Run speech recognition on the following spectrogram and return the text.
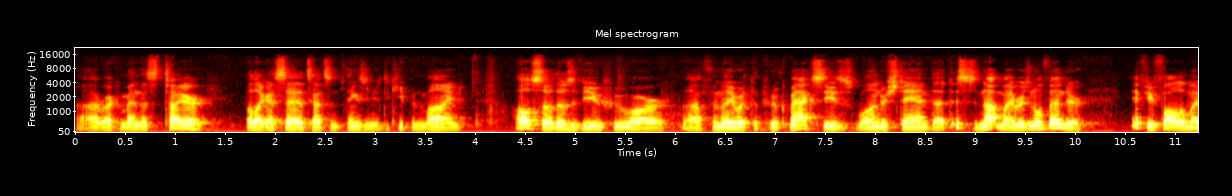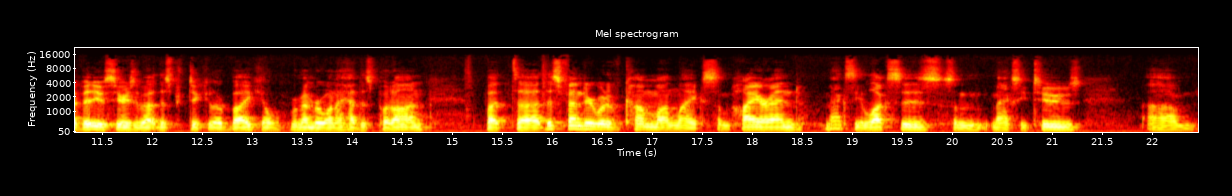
Uh, I recommend this tire, but like I said, it's got some things you need to keep in mind. Also, those of you who are uh, familiar with the Puch Maxis will understand that this is not my original fender. If you follow my video series about this particular bike, you'll remember when I had this put on. But uh, this fender would have come on like some higher end Maxi Luxes, some Maxi 2s, um,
